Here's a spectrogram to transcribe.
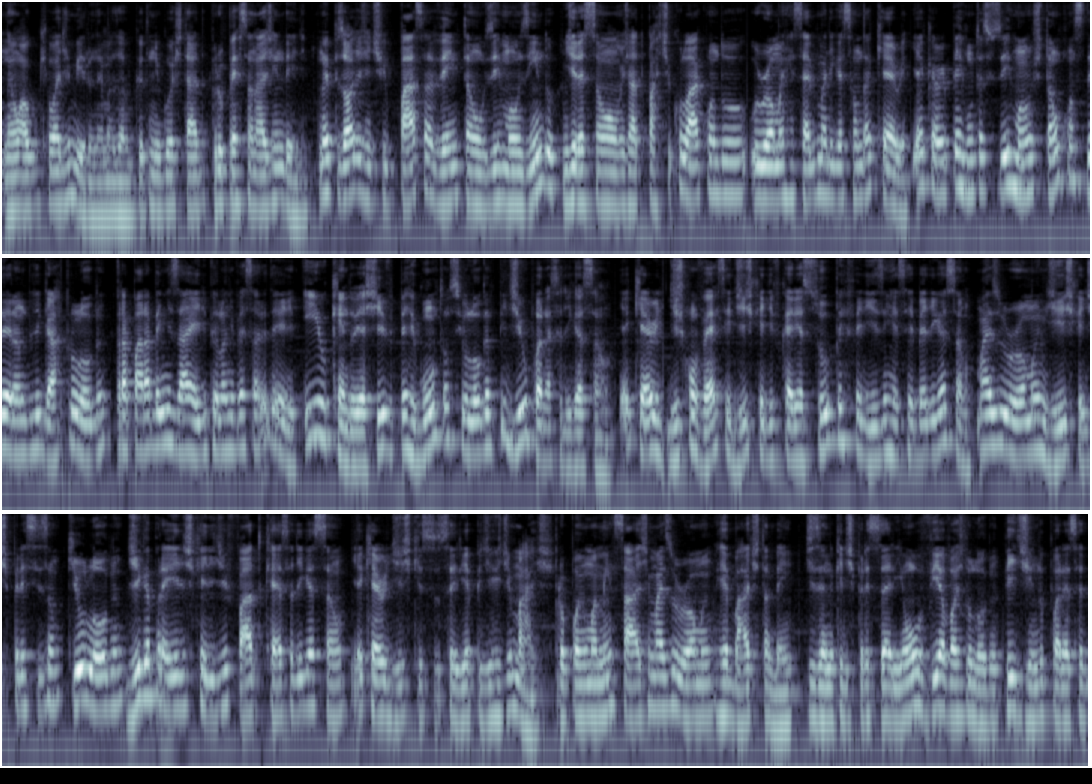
Não algo que eu admiro, né? Mas algo que eu tenho gostado pro personagem dele. No episódio, a gente passa a ver então os irmãos indo em direção a um jato particular quando o Roman recebe uma ligação da Carrie. E a Carrie pergunta se os irmãos estão considerando ligar pro Logan para parabenizar ele pelo aniversário dele. E o Kendall e a Shiv perguntam se o Logan pediu por essa ligação. E a Carrie desconversa e diz que ele ficaria super feliz em receber a ligação. Mas o Roman diz que eles precisam que o Logan diga para eles que ele de fato quer essa ligação. E a Carrie diz que isso seria pedir demais. Propõe uma mensagem, mas o Roman rebate também, dizendo que eles precisariam ouvir a voz do Logan pedindo por essa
